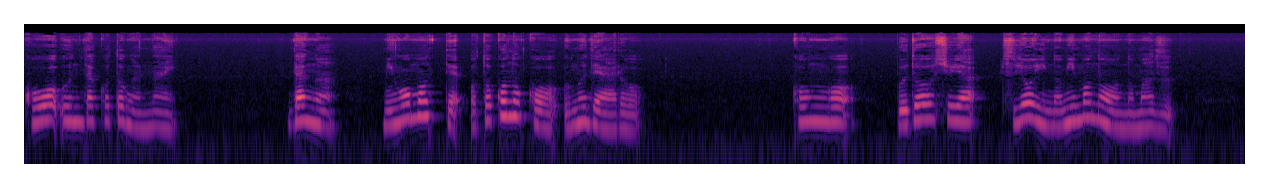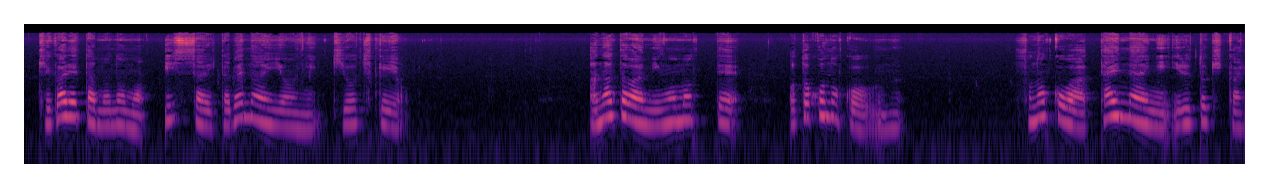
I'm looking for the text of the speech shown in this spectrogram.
子を産んだことがない。だが身ごもって男の子を産むであろう。今後ぶどう酒や強い飲み物を飲まず汚れたものも一切食べないように気をつけよ。あなたは身ごもって男の子を産む。その子は体内にいる時から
